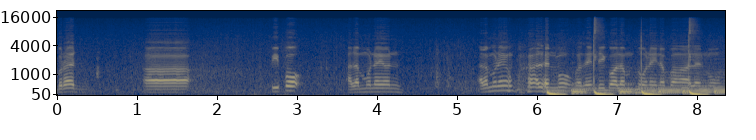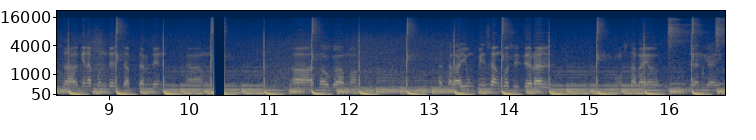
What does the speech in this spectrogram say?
Brad ah Pipo. Alam mo na 'yon. Alam mo na yung pangalan mo kasi hindi ko alam tunay na pangalan mo sa Kinapundan chapter din ng ah Taugama. At saka yung pinsan ko si Gerald. Kumusta kayo dyan guys?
